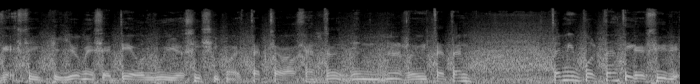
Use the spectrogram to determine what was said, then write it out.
que, yo me sentí orgullosísimo de estar trabajando en una revista tan tan importante que decir,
